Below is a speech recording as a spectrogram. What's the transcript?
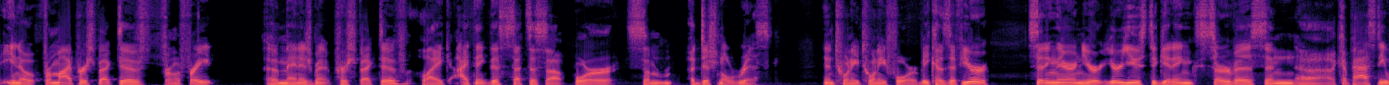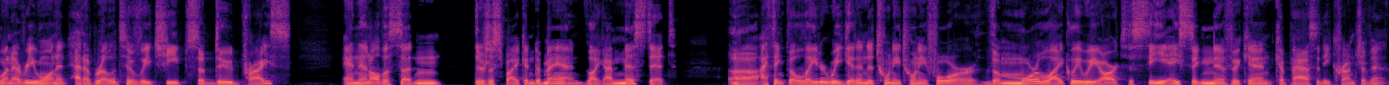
you know, from my perspective, from a freight uh, management perspective, like I think this sets us up for some additional risk in 2024 because if you're sitting there and you're you're used to getting service and uh, capacity whenever you want it at a relatively cheap, subdued price, and then all of a sudden there's a spike in demand. Like I missed it. Uh, I think the later we get into 2024, the more likely we are to see a significant capacity crunch event.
